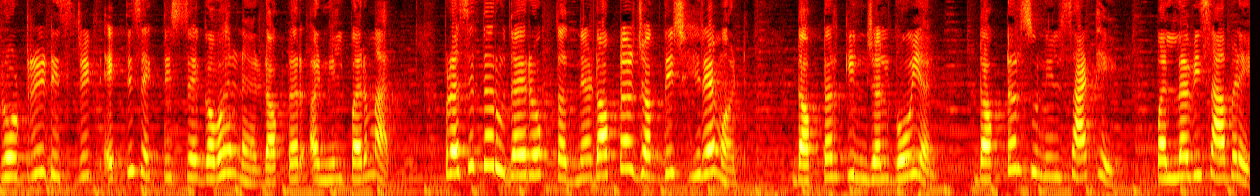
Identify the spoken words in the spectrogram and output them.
Rotary district एकतीस एकतीसचे गव्हर्नर डॉक्टर अनिल परमार प्रसिद्ध हृदयरोग तज्ज्ञ doctor Jagdish Hiremath doctor Kinjal Goyal doctor Sunil Sathe Pallavi Sable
